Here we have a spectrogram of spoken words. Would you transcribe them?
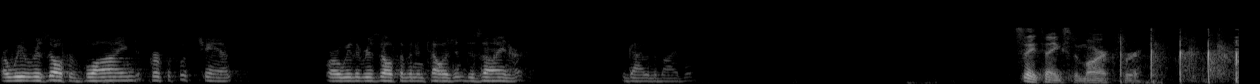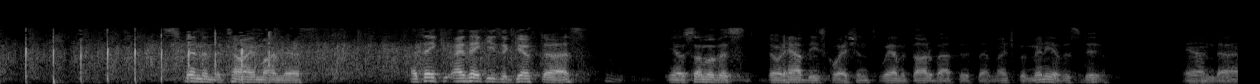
Are we a result of blind, purposeless chance, or are we the result of an intelligent designer, the God of the Bible? Say thanks to Mark for spending the time on this. I think I think he's a gift to us. You know, some of us don't have these questions. We haven't thought about this that much, but many of us do. And uh,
